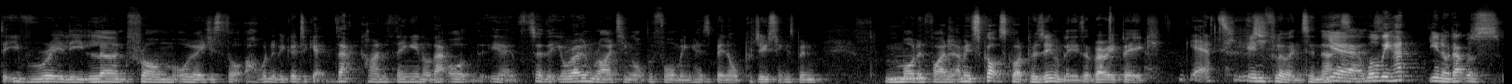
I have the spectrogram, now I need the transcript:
that you've really learned from, or you just thought, oh, wouldn't it be good to get that kind of thing in, or that, or you know, so that your own writing or performing has been, or producing has been modified. I mean, Scot Squad presumably is a very big Yeah, it's huge. influence in that. yeah, sense. well, we had, you know, that was,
